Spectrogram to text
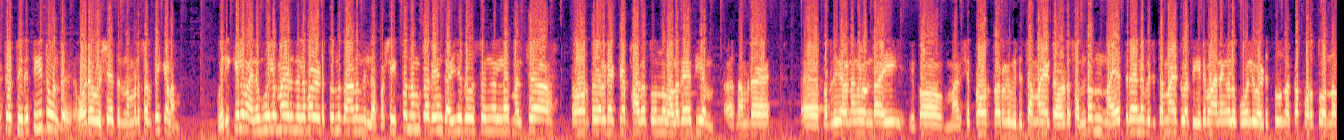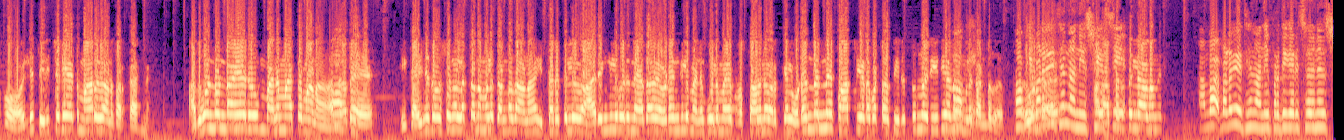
ഒക്കെ തിരുത്തിയിട്ടുമുണ്ട് ഓരോ വിഷയത്തിൽ നമ്മൾ ശ്രദ്ധിക്കണം. ഒരിക്കലും അനുകൂലമായ ഒരു കാണുന്നില്ല. പക്ഷെ ഇപ്പൊ നമുക്കറിയാം കഴിഞ്ഞ ദിവസങ്ങളിലെ മത്സ്യ പ്രവർത്തകരുടെയൊക്കെ ഭാഗത്തുനിന്ന് വളരെയധികം നമ്മുടെ പ്രതികരണങ്ങൾ ഉണ്ടായി ഇപ്പോ മത്സ്യപ്രവർത്തകർക്ക് വിരുദ്ധമായിട്ട് അവരുടെ സ്വന്തം നയത്തിന് തന്നെ വിരുദ്ധമായിട്ടുള്ള തീരുമാനങ്ങൾ പോലും എടുത്തു എന്നൊക്കെ പുറത്തു വന്നപ്പോ വലിയ തിരിച്ചടിയായിട്ട് മാറുകയാണ് സർക്കാരിന്. അതുകൊണ്ടുണ്ടായ ഒരു മനമാറ്റമാണ്. അല്ലാതെ ഈ കഴിഞ്ഞ ദിവസങ്ങളിലൊക്കെ നമ്മൾ കണ്ടതാണ് ഇത്തരത്തിൽ ആരെങ്കിലും ഒരു നേതാവ് എവിടെയെങ്കിലും അനുകൂലമായ പ്രസ്താവന ഇറക്കിയാൽ ഉടൻ തന്നെ പാർട്ടി ഇടപെട്ട് തിരുത്തുന്ന രീതിയാണ് നമ്മൾ കണ്ടത്. അത്തരത്തിലാണെന്ന് വളരെയധികം നന്ദി. പ്രതികരിച്ചതിന്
